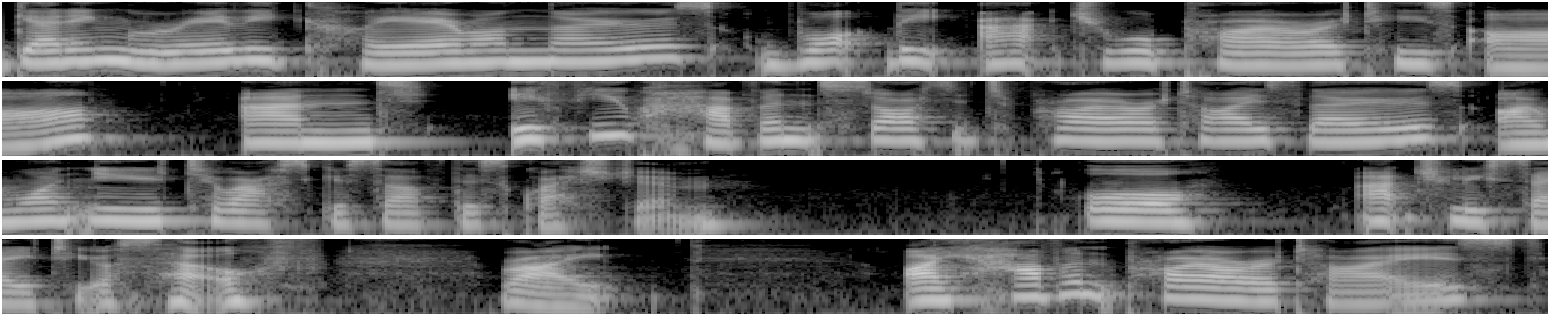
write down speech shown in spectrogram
getting really clear on those, what the actual priorities are. And if you haven't started to prioritize those, I want you to ask yourself this question or actually say to yourself, right, I haven't prioritized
